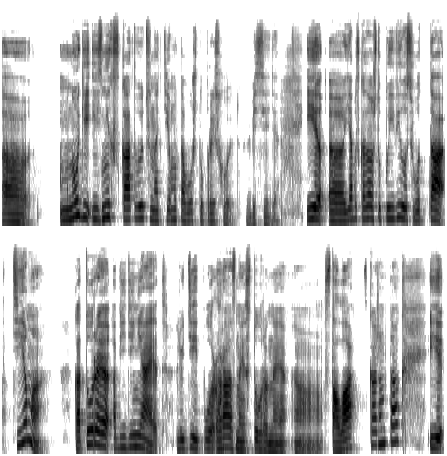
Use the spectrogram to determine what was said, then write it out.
а, многие из них скатываются на тему того, что происходит в беседе. И э, я бы сказала, что появилась вот та тема, которая объединяет людей по разные стороны э, стола, скажем так. И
